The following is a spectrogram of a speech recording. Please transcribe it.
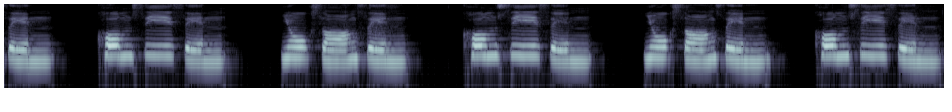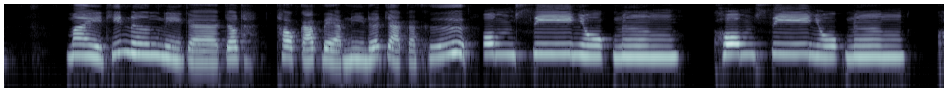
เซนคมสี่เซนโยกสองเซนคมสี่เซน โยกสองเซนคมสี่เซนไม้ที่หนึ่งนี่ก็จะเท่ากับแบบนี้เด้อจากก็คือ คมสี่โยกหนึ่งคมสี่โยกหนึ่งค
